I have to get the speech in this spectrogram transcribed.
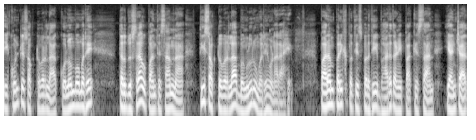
एकोणतीस ऑक्टोबरला कोलंबोमध्ये तर दुसरा उपांत्य सामना तीस ऑक्टोबरला बंगळुरूमध्ये होणार आहे. पारंपरिक प्रतिस्पर्धी भारत आणि पाकिस्तान यांच्यात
